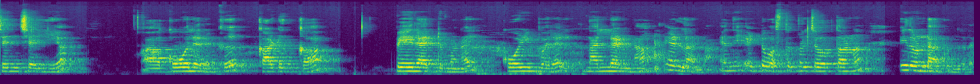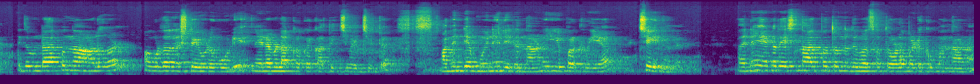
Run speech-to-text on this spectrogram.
ചെഞ്ചല്യം കോലരക്ക് കടുക്ക പേരാറ്റുമണൽ കോഴിപ്പരൽ നല്ലെണ്ണ എള്ളെണ്ണ എന്നീ എട്ട് വസ്തുക്കൾ ചേർത്താണ് ഇതുണ്ടാക്കുന്നത്. ഇതുണ്ടാക്കുന്ന ആളുകൾ വ്രതനിഷ്ഠയോടുകൂടി നിലവിളക്കൊക്കെ കത്തിച്ച് വെച്ചിട്ട് അതിന്റെ മുന്നിലിരുന്നാണ് ഈ പ്രക്രിയ ചെയ്യുന്നത്. അതിന് ഏകദേശം നാൽപ്പത്തൊന്ന് ദിവസത്തോളം എടുക്കുമെന്നാണ്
